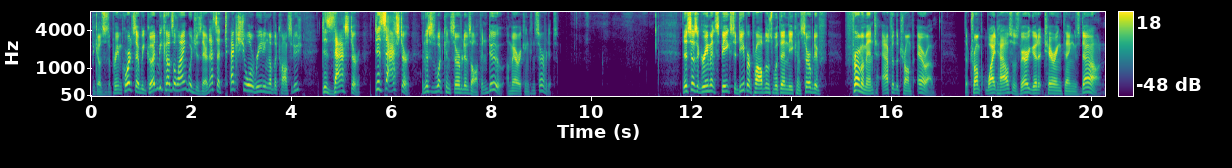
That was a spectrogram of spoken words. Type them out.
because the Supreme Court said we could and because the language is there. That's a textual reading of the Constitution. Disaster. Disaster. And this is what conservatives often do, American conservatives. This disagreement speaks to deeper problems within the conservative firmament after the Trump era. The Trump White House was very good at tearing things down.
